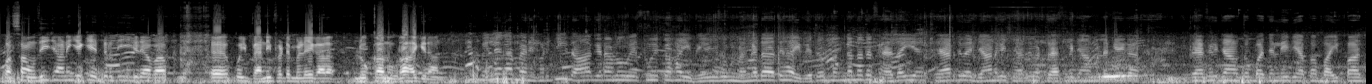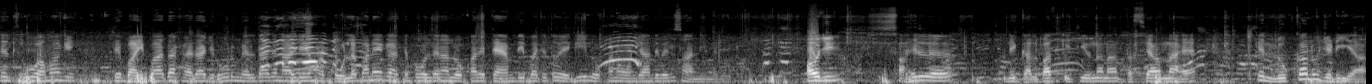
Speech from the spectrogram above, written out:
ਬੱਸਾਂ ਆਉਂਦੀ ਜਾਣਗੀਆਂ ਕਿ ਇੱਧਰ ਦੀ ਜਿਹੜਾ ਵਾ ਕੋਈ ਬੈਨੀਫਿਟ ਮਿਲੇਗਾ ਲੋਕਾਂ ਨੂੰ, ਰਾਹਗੀਰਾਂ ਨੂੰ? ਮਿਲੇਗਾ ਬੈਨੀਫਿਟ ਜੀ, ਰਾਹਗੀਰਾਂ ਨੂੰ ਇੱਥੋਂ ਇੱਕ ਹਾਈਵੇ ਜਦੋਂ ਲੰਘਦਾ ਤੇ ਹਾਈਵੇ ਤੋਂ ਲੰਘਣ ਦਾ ਤਾਂ ਫਾਇਦਾ ਹੀ ਹੈ। ਸ਼ਹਿਰ ਦੇ ਵਿੱਚ ਜਾਣਗੇ, ਸ਼ਹਿਰ ਦੇ ਵਿੱਚ ਟ੍ਰੈਫਿਕ ਜਾਮ ਲੱਗੇਗਾ। ਟ੍ਰੈਫਿਕ ਜਾਮ ਤੋਂ ਬਚਣ ਲਈ ਜੇ ਆਪਾਂ ਬਾਈਪਾਸ ਦੇ ਥਰੂ ਆਵਾਂਗੇ ਤੇ ਬਾਈਪਾਸ ਦਾ ਫਾਇਦਾ ਜ਼ਰੂਰ ਮਿਲਦਾ ਤੇ ਨਾਲ ਜੇ ਹੁਣ ਪੁਲ ਬਣੇਗਾ ਤੇ ਪੁਲ ਦੇ ਨਾਲ ਲੋਕਾਂ ਦੇ ਟਾਈਮ ਦੀ ਬਚਤ ਹੋਏਗੀ, ਲੋਕਾਂ ਨੂੰ ਆਉਣ ਜਾਣ ਦੇ ਵਿੱਚ ਆਸਾਨੀ ਮਿਲੇਗੀ। ਆਓ ਜੀ, ਸਾਹਿਲ ਨੇ ਗੱਲਬਾਤ ਕੀਤੀ, ਉਹਨਾਂ ਨਾਲ ਦੱਸਿਆ ਉਹਨਾਂ ਹੈ ਕਿ ਲੋਕਾਂ ਨੂੰ ਜਿਹੜੀ ਆ,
